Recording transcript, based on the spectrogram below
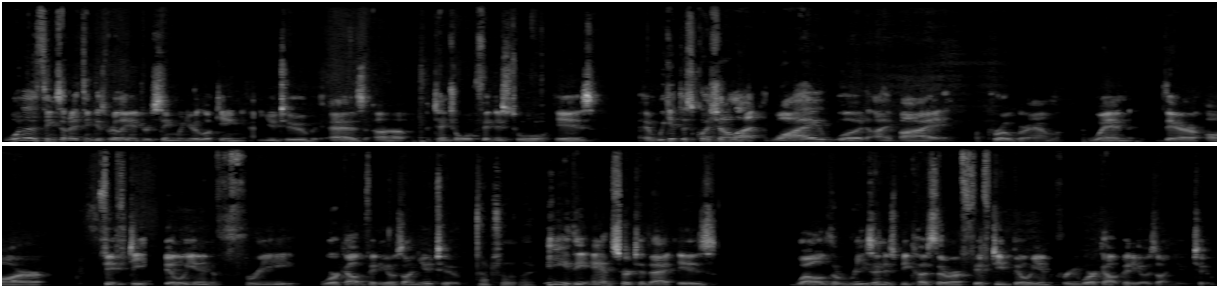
one of the things that I think is really interesting when you're looking at YouTube as a potential fitness tool is, and we get this question a lot why would I buy a program when there are 50 billion free workout videos on YouTube? Absolutely. Me, the answer to that is well, the reason is because there are 50 billion free workout videos on YouTube.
